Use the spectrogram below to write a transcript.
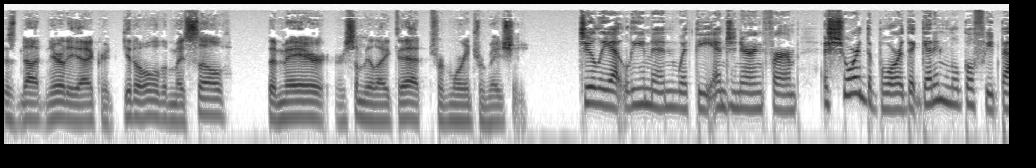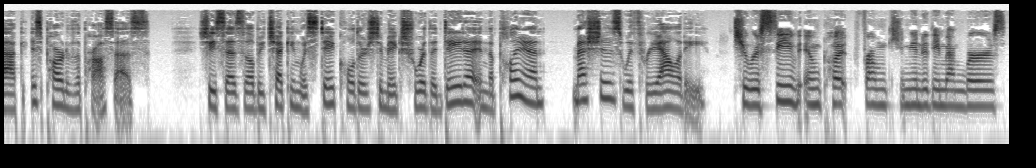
is not nearly accurate. Get a hold of myself, the mayor, or somebody like that for more information. Juliet Lehman with the engineering firm assured the board that getting local feedback is part of the process. She says they'll be checking with stakeholders to make sure the data in the plan meshes with reality. To receive input from community members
